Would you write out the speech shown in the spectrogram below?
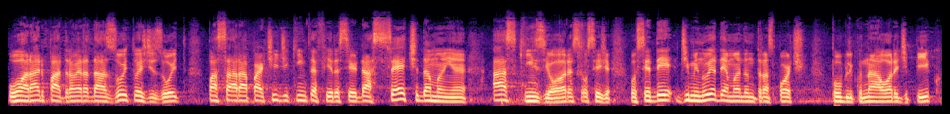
O horário padrão era das 8 às 18, passará a partir de quinta-feira a ser das 7 da manhã às 15 horas, ou seja, você de, diminui a demanda no transporte público na hora de pico.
